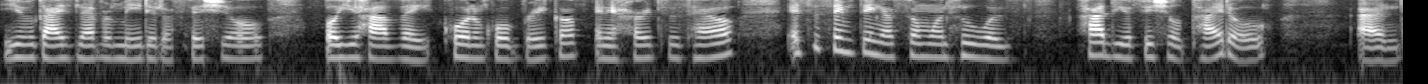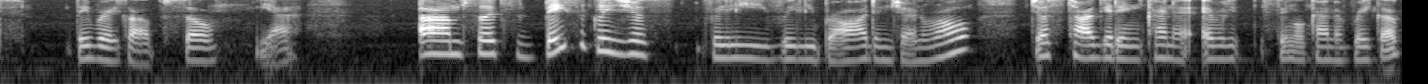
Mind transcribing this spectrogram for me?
you guys never made it official, but you have a quote unquote breakup and it hurts as hell? It's the same thing as someone who was had the official title and they break up. So, yeah. Um, so it's basically just really, really broad in general just targeting kind of every single kind of breakup,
